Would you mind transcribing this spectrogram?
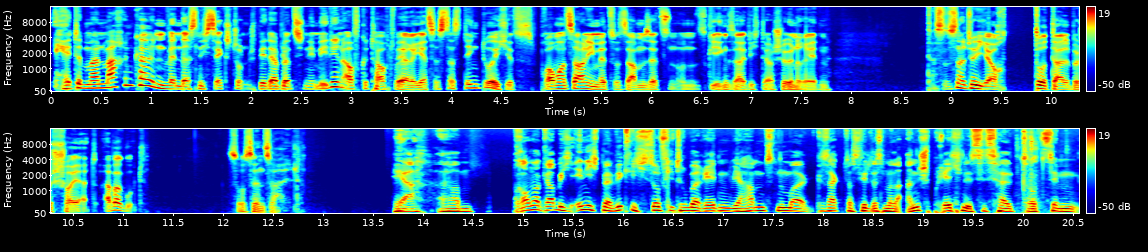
hätte man machen können, wenn das nicht sechs Stunden später plötzlich in den Medien aufgetaucht wäre. Jetzt ist das Ding durch. Jetzt brauchen wir uns auch nicht mehr zusammensetzen und uns gegenseitig da schönreden. Das ist natürlich auch total bescheuert. Aber gut, so sind sie halt. Ja, ähm, brauchen wir, glaube ich, eh nicht mehr wirklich so viel drüber reden. Wir haben es nur mal gesagt, dass wir das mal ansprechen. Es ist halt trotzdem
